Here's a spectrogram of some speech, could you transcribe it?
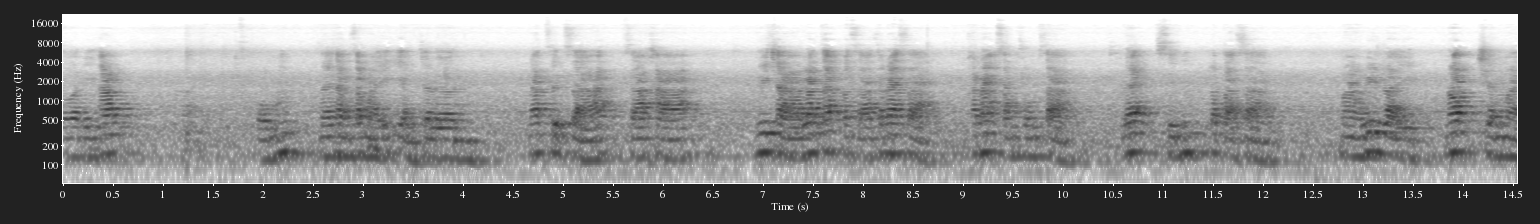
สวัสดีครับ ผมนายทันสมัยเอี่ยมเจริญ นักศึกษาสาขา วิชารัฐประศาสนศาสตร์ คณะสังคมศาสตร์ และศิลปศาสตร์มหาวิทยาลัยนอตเชียงใหม่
